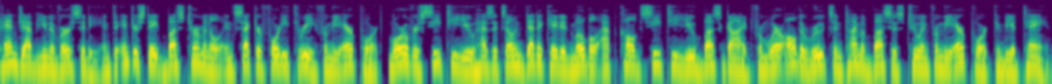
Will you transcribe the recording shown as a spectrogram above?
Panjab University and to interstate bus terminal in sector 43 from the airport. Moreover, CTU has its own dedicated mobile app called CTU Bus Guide from where all the routes and time of buses to and from the airport can be obtained.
